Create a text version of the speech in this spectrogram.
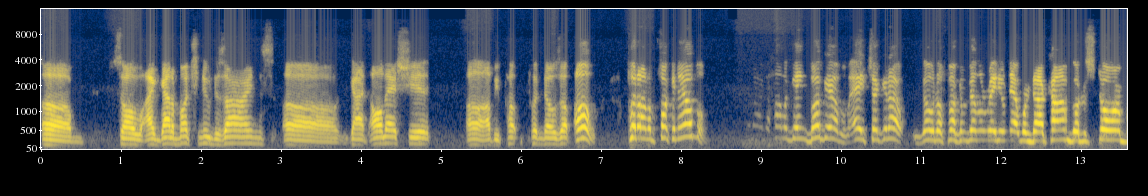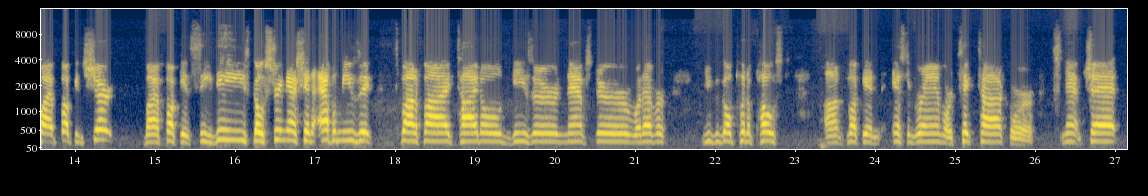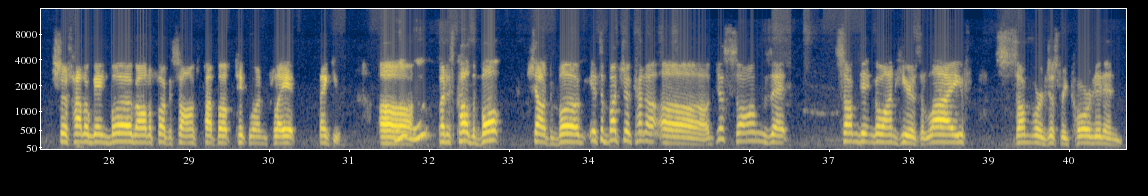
Um, so I got a bunch of new designs. Uh, got all that shit. Uh, I'll be pu- putting those up. Oh, put on a fucking album. Hollow Gang Bug album. Hey, check it out. Go to fucking VillainRadioNetwork.com. Go to the store, buy a fucking shirt, buy a fucking CDs. Go stream that shit to Apple Music, Spotify, Tidal, Deezer, Napster, whatever. You can go put a post on fucking Instagram or TikTok or Snapchat. Search Hollow Gang Bug. All the fucking songs pop up. Pick one, play it. Thank you. Uh, Woo-woo. but it's called the Vault. Shout out to Bug. It's a bunch of kind of uh just songs that some didn't go on Here's the Life. Some were just recorded and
